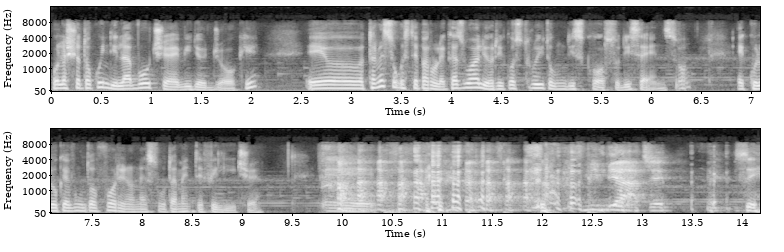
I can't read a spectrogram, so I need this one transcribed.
Ho lasciato quindi la voce ai videogiochi e eh, attraverso queste parole casuali ho ricostruito un discorso di senso e quello che è venuto fuori non è assolutamente felice E- Mi piace. Sì,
